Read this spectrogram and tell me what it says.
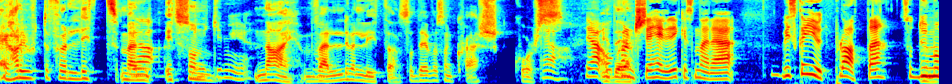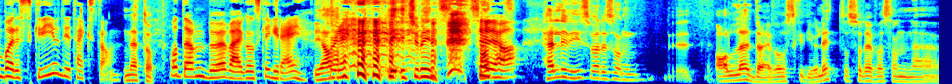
Jeg hadde gjort det før litt, men Ja, ikke sånn ikke mye. Nei, veldig, veldig lite. Så det var sånn crash course. Ja. Ja, og kanskje heller ikke sånn derre Vi skal gi ut plate, så du må bare skrive de tekstene. Nettopp. Og de bør være ganske greie. Ja, ikke minst. Ja. Heldigvis var det sånn Alle drev og skrev litt, og så det var sånn eh,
